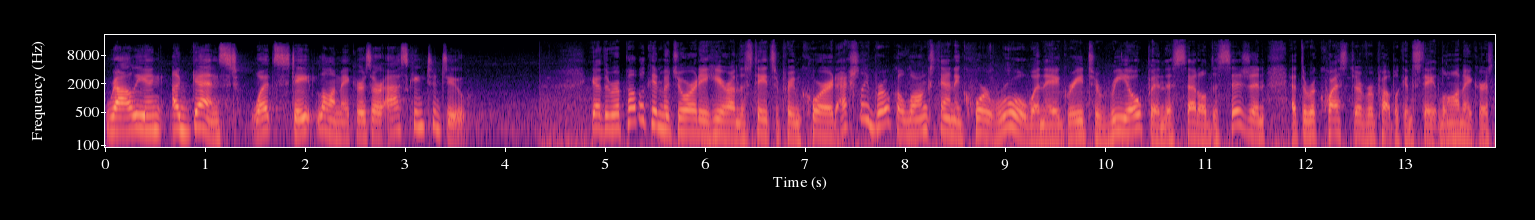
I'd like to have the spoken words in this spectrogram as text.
rallying against what state lawmakers are asking to do yeah, the Republican majority here on the state Supreme Court actually broke a longstanding court rule when they agreed to reopen the settled decision at the request of Republican state lawmakers.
